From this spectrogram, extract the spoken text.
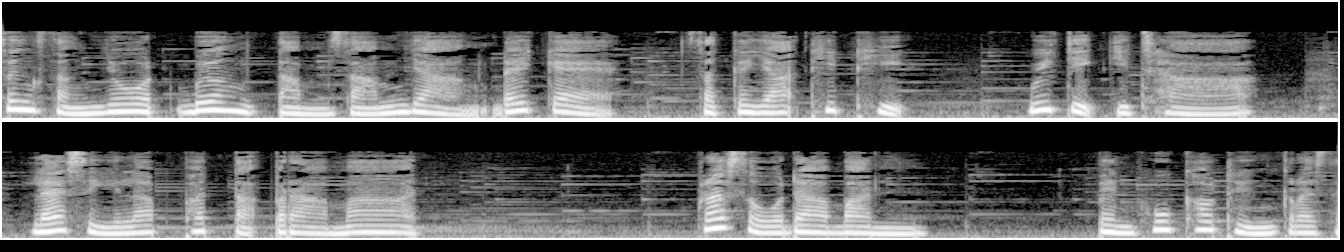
ซึ่งสังโยชน์เบื้องต่ำสามอย่างได้แก่ สักยะทิฏฐิ วิจิกิจฉา และศีลพัตตปรามาตพระโสดาบัน เป็นผู้เข้าถึงกระแส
